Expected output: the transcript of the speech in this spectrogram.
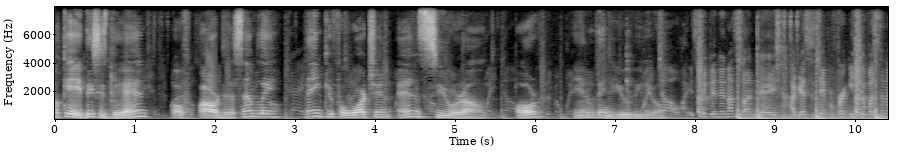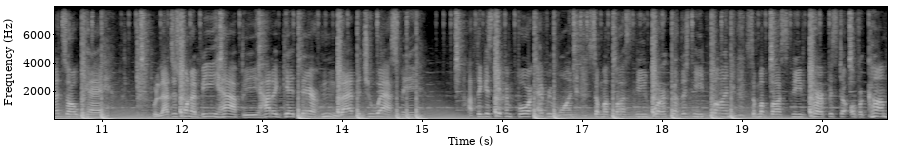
Okay, this is the end of our disassembly. Thank you for watching and see you around or in the new video. It's sleeping in on Sundays. I guess it's different for each of us and that's okay. Well, I just wanna be happy. How to get there? Hmm, glad that you asked me. I think it's different for everyone Some of us need work, others need fun Some of us need purpose to overcome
